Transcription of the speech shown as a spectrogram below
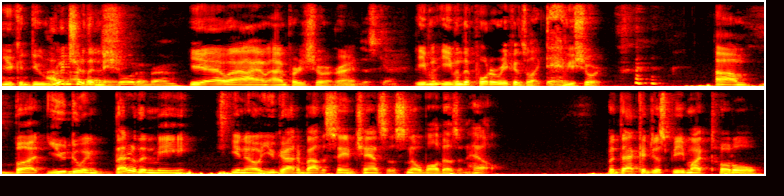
You can do richer than me. Shorter, bro. Yeah, well, I'm, I'm pretty short, right? I'm just kidding. Even even the Puerto Ricans are like, "Damn, you short." um, but you doing better than me, you know, you got about the same chance as a snowball does in hell. But that could just be my total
